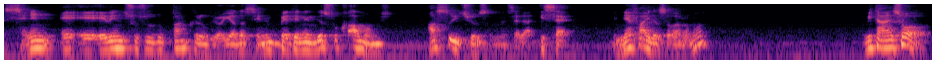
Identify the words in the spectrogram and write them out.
Senin e- e- evin susuzluktan kırılıyor ya da senin bedeninde su kalmamış. Az su içiyorsun mesela ise ne faydası var onun? Bir tanesi o.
